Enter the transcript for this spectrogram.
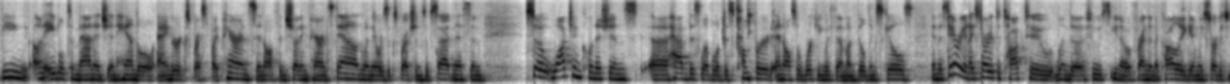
being unable to manage and handle anger expressed by parents and often shutting parents down when there was expressions of sadness and so, watching clinicians uh, have this level of discomfort and also working with them on building skills in this area, and I started to talk to Linda, who's you know a friend and a colleague, and we started to,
